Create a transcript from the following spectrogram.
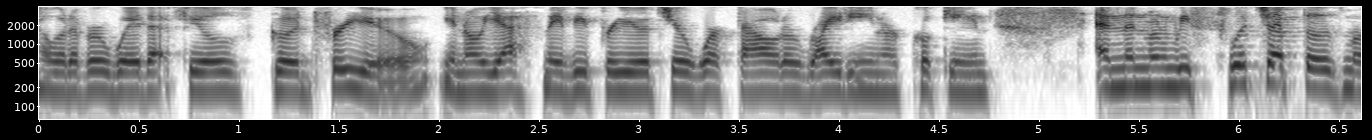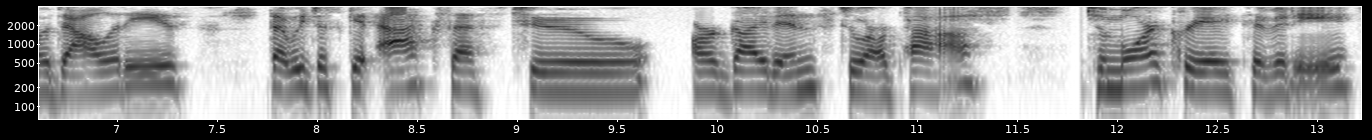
whatever way that feels good for you. You know, yes, maybe for you it's your workout or writing or cooking. And then when we switch up those modalities, that we just get access to our guidance, to our path, to more creativity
